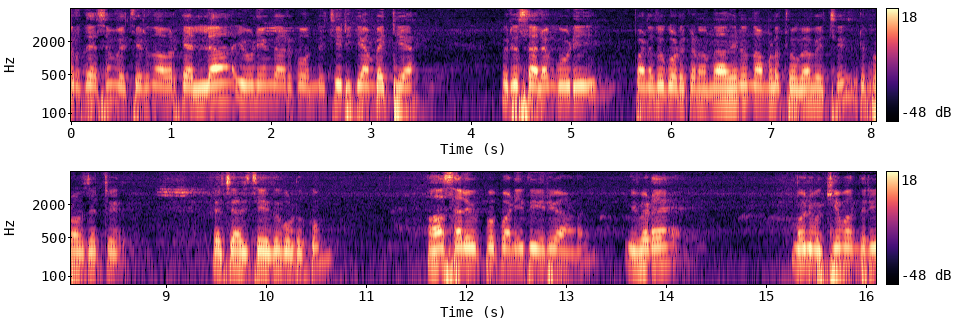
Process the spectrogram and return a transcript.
നിർദ്ദേശം വെച്ചിരുന്നു. അവർക്ക് എല്ലാ യൂണിയൻകാർക്കും ഒന്നിച്ചിരിക്കാൻ പറ്റിയ ഒരു സ്ഥലം കൂടി പണിത് കൊടുക്കണമെന്ന് അതിനും നമ്മൾ തുക വെച്ച് ഒരു പ്രോജക്റ്റ് വെച്ച് അത് ചെയ്ത് കൊടുക്കും. ആ സ്ഥലം ഇപ്പോൾ പണി തീരുകയാണ്. ഇവിടെ മുൻ മുഖ്യമന്ത്രി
